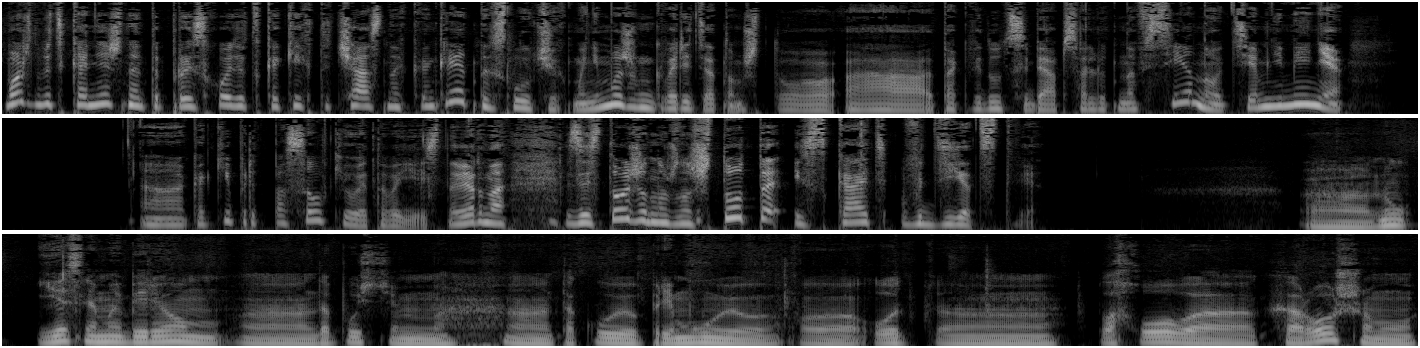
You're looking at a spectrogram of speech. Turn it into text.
Может быть, конечно, это происходит в каких-то частных конкретных случаях. Мы не можем говорить о том, что а, так ведут себя абсолютно все, но тем не менее, а, какие предпосылки у этого есть? Наверное, здесь тоже нужно что-то искать в детстве. А, ну, если мы берем, а, допустим, такую прямую от плохого к хорошему,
